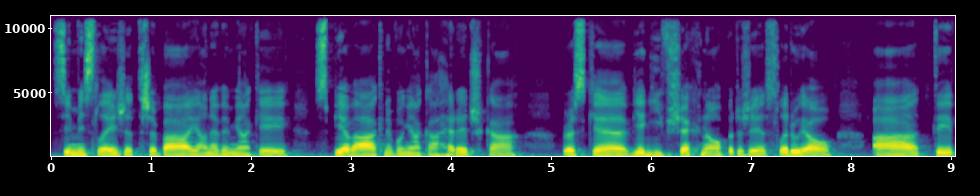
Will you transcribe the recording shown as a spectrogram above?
si myslí, že třeba, já nevím, nějaký zpěvák nebo nějaká herečka prostě vědí všechno, protože je sledujou a ty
